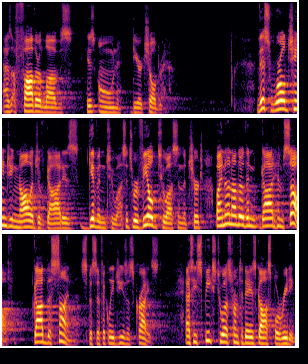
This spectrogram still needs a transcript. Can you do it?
as a father loves his own dear children. This world changing knowledge of God is given to us. It's revealed to us in the church by none other than God Himself, God the Son, specifically Jesus Christ, as He speaks to us from today's gospel reading.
